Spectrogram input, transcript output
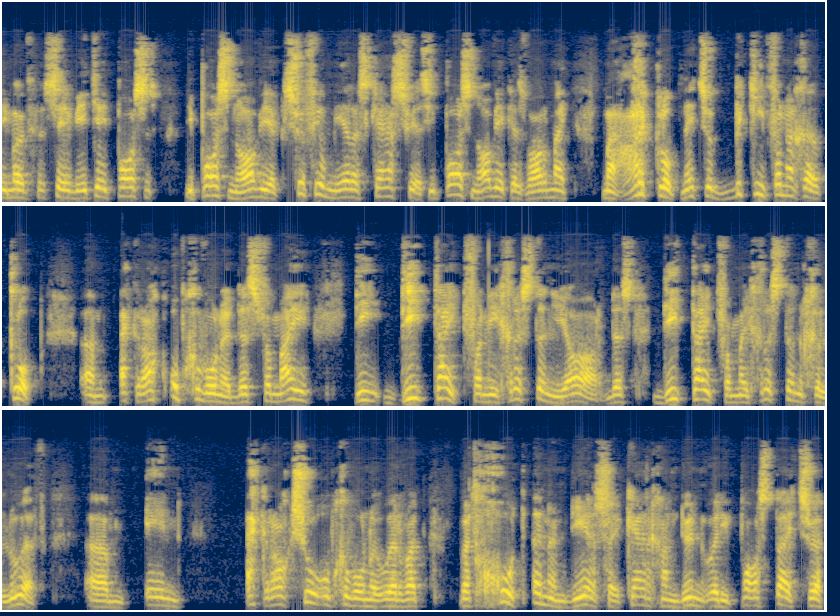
iemand gesê, weet jy, pas die Paasnaweek soveel meer as Kersfees. Die Paasnaweek is waar my my hart klop net so bietjie vinnige klop. Um ek raak opgewonde. Dis vir my die die tyd van die Christenjaar. Dis die tyd van my Christen geloof. Um en ek raak so opgewonde oor wat wat God in en deur sy kerk gaan doen oor die Paastyd. So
